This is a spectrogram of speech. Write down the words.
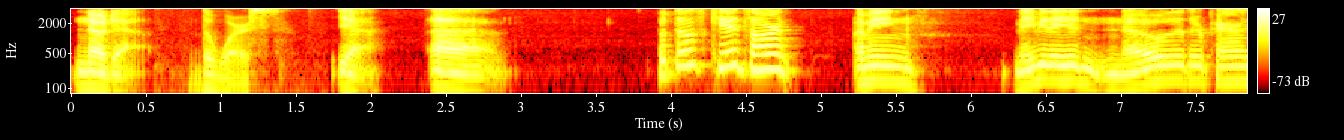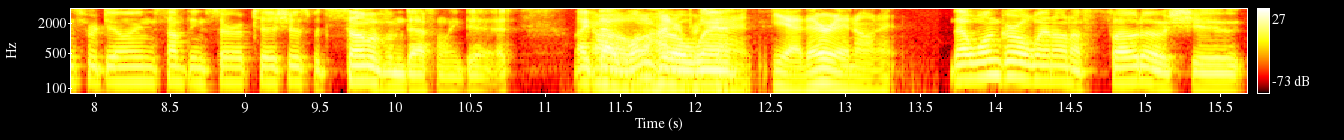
no doubt. The worst. Yeah, uh, but those kids aren't. I mean, maybe they didn't know that their parents were doing something surreptitious, but some of them definitely did. Like that oh, one girl 100%. went. Yeah, they're in on it. That one girl went on a photo shoot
